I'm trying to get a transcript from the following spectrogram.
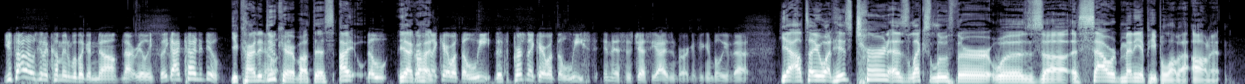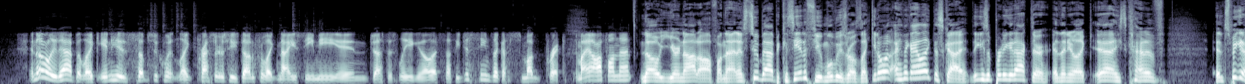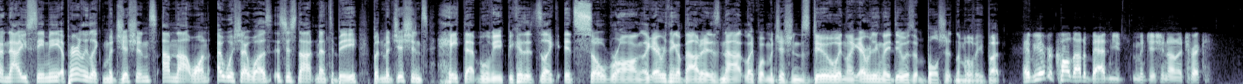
You thought I was going to come in with like a no, not really, but I kind of do. You kind of do know, care about this. I The, Yeah, the go ahead. I care about the least. The person I care about the least in this is Jesse Eisenberg, if you can believe that. Yeah, I'll tell you what. His turn as Lex Luthor was uh, has soured many a people about, on it. And not only that, but like in his subsequent like pressers he's done for like Now You See Me and Justice League and all that stuff, he just seems like a smug prick. Am I off on that? No, you're not off on that, and it's too bad because he had a few movies where I was like, you know what, I think I like this guy. I think he's a pretty good actor, and then you're like, yeah, he's kind of. And speaking of now, you see me. Apparently, like magicians, I'm not one. I wish I was. It's just not meant to be. But magicians hate that movie because it's like it's so wrong. Like everything about it is not like what magicians do, and like everything they do is bullshit in the movie. But Have you ever called out a bad mu- magician on a trick?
